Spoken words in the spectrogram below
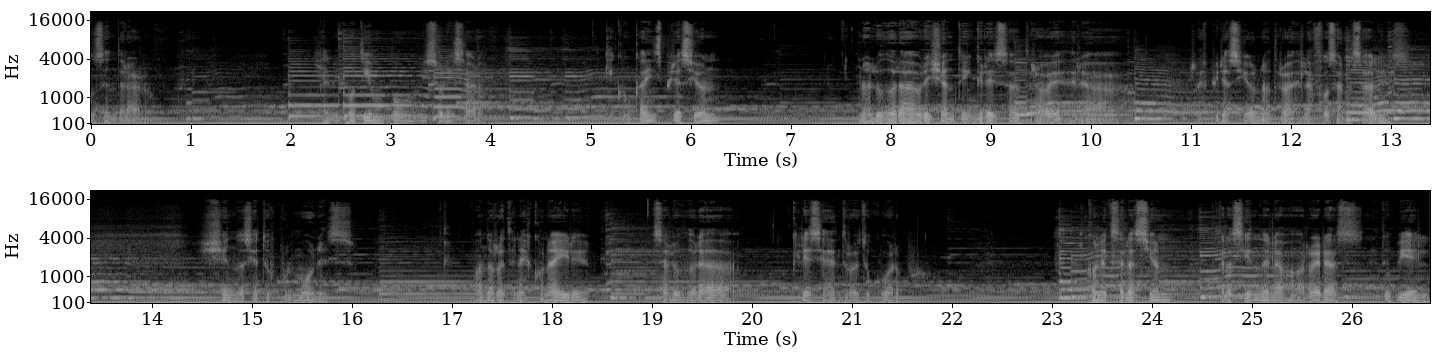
Concentrar y al mismo tiempo visualizar que con cada inspiración una luz dorada brillante ingresa a través de la respiración, a través de las fosas nasales, yendo hacia tus pulmones. Cuando retenés con aire, esa luz dorada crece adentro de tu cuerpo. Y con la exhalación trasciende las barreras de tu piel,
